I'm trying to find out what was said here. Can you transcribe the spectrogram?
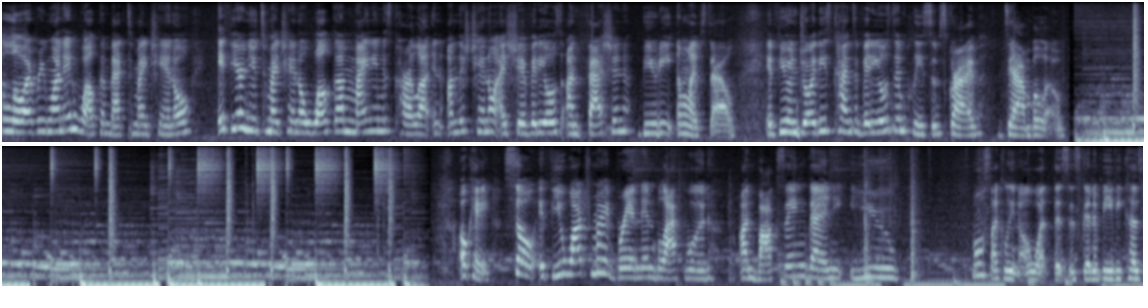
hello everyone and welcome back to my channel. If you're new to my channel welcome. My name is carla and on this channel i share videos on fashion beauty and lifestyle. If you enjoy these kinds of videos then please subscribe down below. Okay so if you watch my brandon blackwood unboxing then you most likely know what this is going to be because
